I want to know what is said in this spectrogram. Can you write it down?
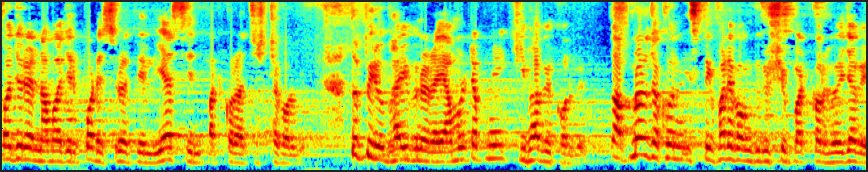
ফজরের নামাজের পরে সুরতুল ইয়াসিন পাঠ করার চেষ্টা করবেন। তো প্রিয় ভাই বোনেরা আমলটা আপনি কীভাবে করবেন? তো আপনার যখন ইস্তেফার এবং দুরুশি পাঠ করা হয়ে যাবে,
